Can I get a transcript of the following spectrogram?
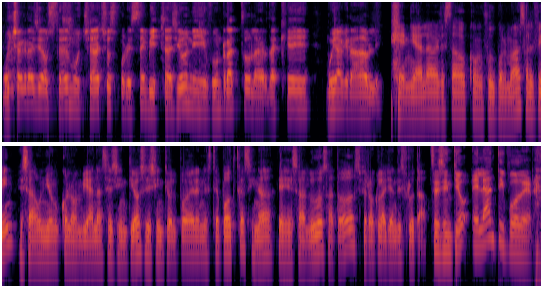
Muchas gracias a ustedes, muchachos, por esta invitación y fue un rato, la verdad que muy agradable. Genial haber estado con Fútbol Más al fin. Esa unión colombiana se sintió, se sintió el poder en este podcast y nada. eh, saludos a todos, espero que lo hayan disfrutado. Se sintió el antipoder.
